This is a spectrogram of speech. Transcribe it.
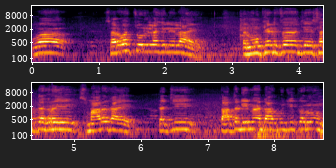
व सर्वच चोरीला गेलेलं आहे. तर मुखेडचं जे सत्याग्रही स्मारक आहे त्याची तातडीनं डागडुजी करून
